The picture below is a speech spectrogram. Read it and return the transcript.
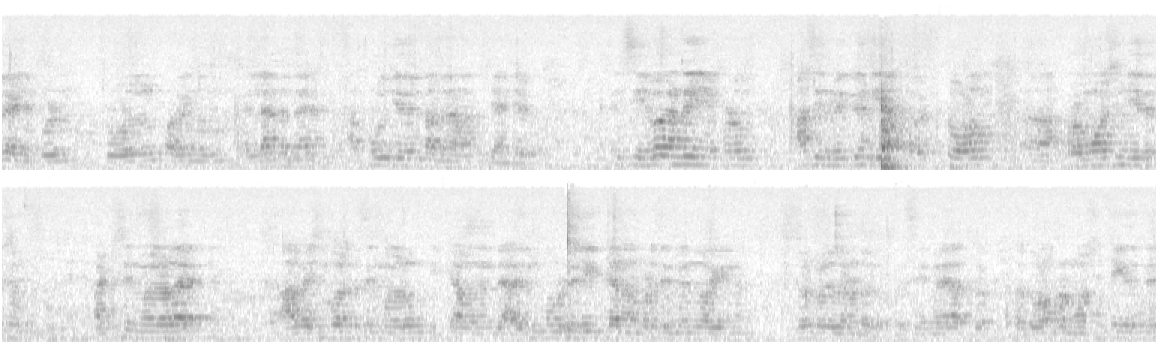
കഴിഞ്ഞപ്പോഴും ട്രോളുകൾ പറയുന്നതും എല്ലാം തന്നെ അപ്രൂവ് ചെയ്ത ഒരു നടനാണ് ജാൻഡേവ് ഈ സിനിമ കണ്ടു കഴിഞ്ഞപ്പോഴും ആ സിനിമയ്ക്ക് വേണ്ടി അത്രത്തോളം പ്രൊമോഷൻ ചെയ്തിട്ടും മറ്റു സിനിമകളെ ആവേശം പോലത്തെ സിനിമകളും ഹിറ്റാവുന്നുണ്ട്. അതിലും കൂടുതൽ ഹിറ്റാണ് നമ്മുടെ സിനിമ എന്ന് പറയുന്ന ഒരു പ്രചോദനമുണ്ടല്ലോ ഒരു സിനിമയെ അത്ര അത്രത്തോളം പ്രൊമോഷൻ ചെയ്തിട്ട്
